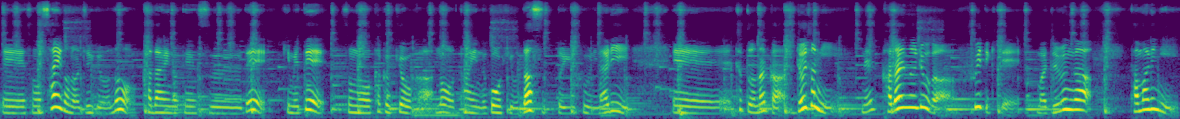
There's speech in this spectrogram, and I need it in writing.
えー、その最後の授業の課題の点数で決めてその各教科の単位の合否を出すという風になり、えー、ちょっとなんか徐々にね課題の量が増えてきて、まあ、自分がたまりに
